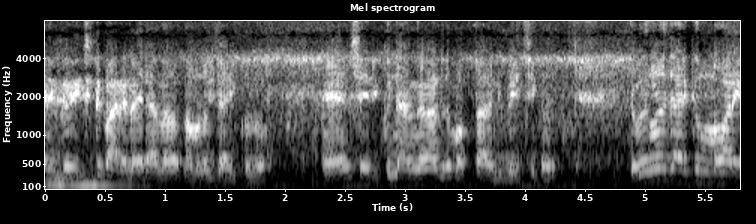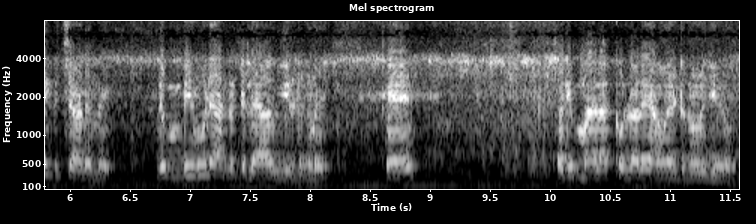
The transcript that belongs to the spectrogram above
അനുഭവിച്ചിട്ട് പറയണവരാന്ന് നമ്മൾ വിചാരിക്കുന്നു. ഏഹ് ശരിക്കും ഞങ്ങളാണ് ഇത് മൊത്തം അനുഭവിച്ചിരിക്കുന്നത് ഇപ്പൊ നിങ്ങൾ വിചാരിക്കും ഉമ്മ പറയിപ്പിച്ചാണെന്ന്. ഇത് ഉമ്മയും കൂടി അറിഞ്ഞിട്ടില്ല ആ വീട് എടുക്കണത് ഏഹ് ഒരു ഇമ്മാലൊക്കെയാണ് ഞങ്ങൾ ഇടുന്നത് ചെയ്യുന്നത്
